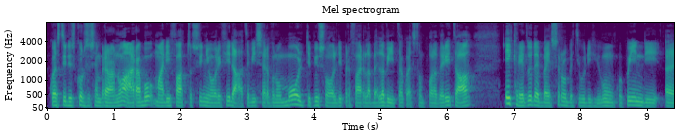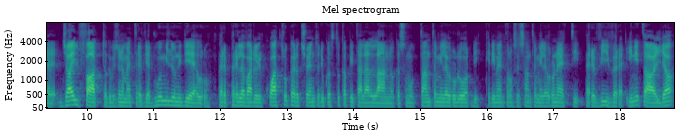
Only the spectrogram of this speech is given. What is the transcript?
questi discorsi sembreranno arabo, ma di fatto, signori, fidatevi, servono molti più soldi per fare la bella vita, questa è un po' la verità e credo debba essere l'obiettivo di chiunque. Quindi eh, già il fatto che bisogna mettere via 2 milioni di euro per prelevare il 4% di questo capitale all'anno, che sono 80 mila euro lordi, che diventano 60 mila euro netti, per vivere in Italia,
